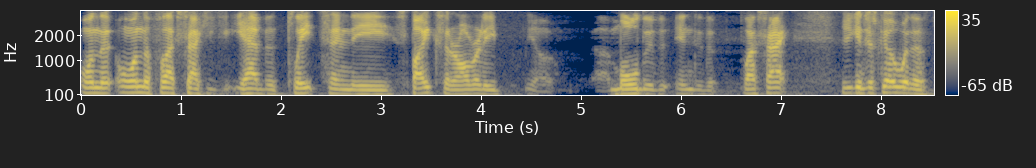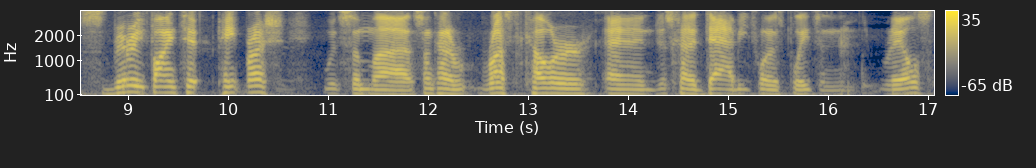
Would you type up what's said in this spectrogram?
on the on the flex track. You, you have the plates and the spikes that are already you know uh, molded into the flex track. You can just go with a very fine tip paintbrush with some uh, some kind of rust color and just kind of dab each one of those plates and rails.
